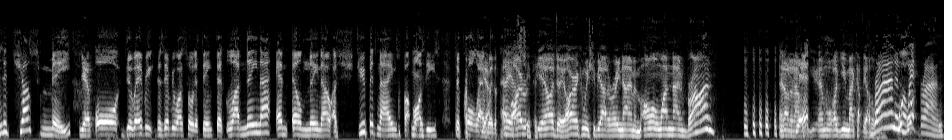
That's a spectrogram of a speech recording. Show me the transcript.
Is it just me, Yep. or do every does everyone sort of think that La Nina and El Nino are stupid names for Yeah. Aussies to call our Yeah. weather They pattern? are I, stupid. yeah, I do. I reckon we should be able to rename them. I want one named Brian. and I don't know. Yeah. you- And well, you make up the other one. Brian and Well, wet Brian.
